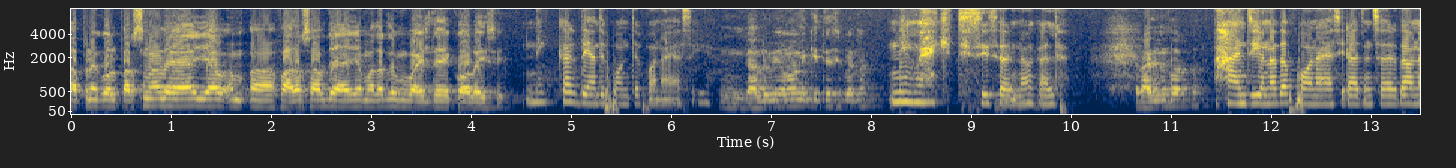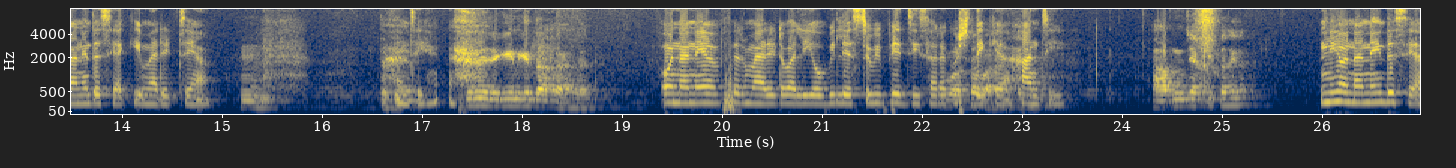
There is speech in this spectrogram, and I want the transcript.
ਆਪਣੇ ਕੋਲ ਪਰਸਨਲ ਹੈ ਜਾਂ ਫਾਦਰ ਸਾਹਿਬ ਦੇ ਆਇਆ ਜਾਂ ਮਦਰ ਦੇ ਮੋਬਾਈਲ ਤੇ ਕਾਲ ਆਈ ਸੀ? ਨਹੀਂ ਘਰਦਿਆਂ ਦੇ ਫੋਨ ਤੇ ਫੋਨ ਆਇਆ ਸੀ। ਗੱਲ ਵੀ ਉਹਨਾਂ ਨੇ ਕੀਤੀ ਸੀ ਪਹਿਲਾਂ? ਨਹੀਂ ਮੈਂ ਕੀਤੀ ਸੀ ਸਰ ਨਾਲ ਗੱਲ। ਰਾਜਨ ਸਰ ਤੋਂ? ਹਾਂਜੀ ਉਹਨਾਂ ਦਾ ਫੋਨ ਆਇਆ ਸੀ ਰਾਜਨ ਸਰ ਦਾ। ਉਹਨਾਂ ਨੇ ਦੱਸਿਆ ਕਿ ਮੈਰਿਟ 'ਚ ਆ ਹੂੰ। ਤੇ ਫਿਰ ਹਾਂਜੀ। ਕਿਵੇਂ ਯਕੀਨ ਕਿੱਦਾਂ ਹੋਇਆ ਫਿਰ? ਉਹਨਾਂ ਨੇ ਫਿਰ ਮੈਰਿਟ ਵਾਲੀ ਉਹ ਵੀ ਲਿਸਟ ਵੀ ਭੇਜੀ ਸਾਰਾ ਕੁਝ WhatsApp ਦੇਖਿਆ। ਆਇਆ। ਹਾਂਜੀ। ਆਪਨੇ ਚੈੱਕ ਕੀਤਾ ਸੀਗਾ? ਨਹੀਂ ਉਹਨਾਂ ਨੇ ਹੀ ਦੱਸਿਆ।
